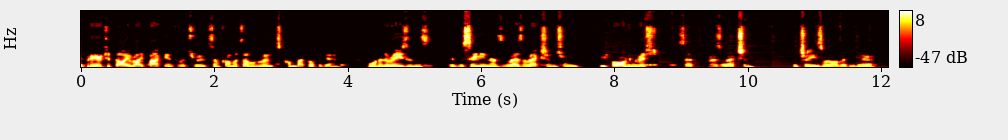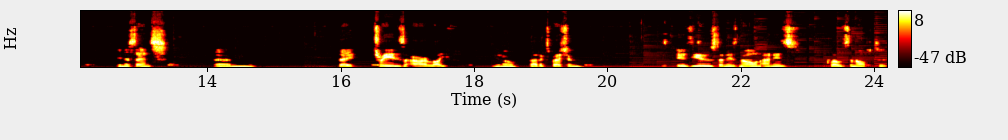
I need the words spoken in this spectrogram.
appear to die right back into its roots and from its own roots come back up again. One of the reasons it was seen as the resurrection tree before the Christian said resurrection, the trees were already there. In a sense, um, they trees are life. You know, that expression is used and is known and is close enough to,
